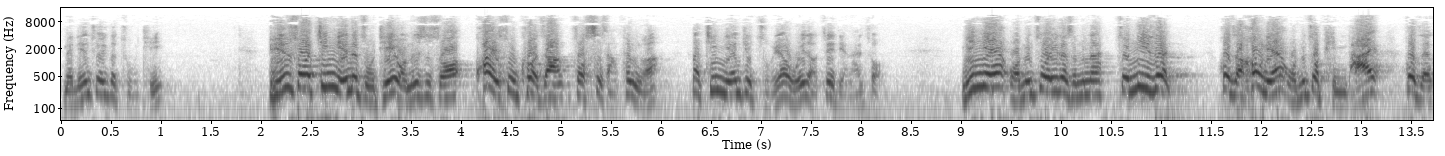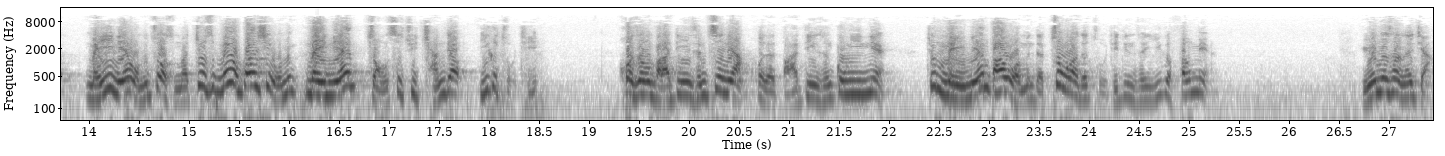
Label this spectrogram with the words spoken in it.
每年做一个主题。比如说今年的主题，我们是说快速扩张做市场份额，那今年就主要围绕这点来做。明年我们做一个什么呢？做利润，或者后年我们做品牌，或者每一年我们做什么，就是没有关系。我们每年总是去强调一个主题，或者我们把它定义成质量，或者把它定义成供应链。就每年把我们的重要的主题定成一个方面，原则上来讲，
